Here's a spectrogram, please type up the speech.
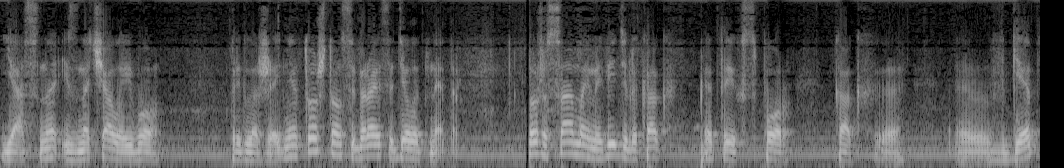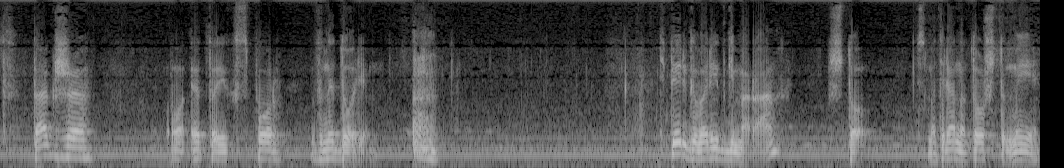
ясно из начала его предложения то, что он собирается делать недер. То же самое мы видели, как это их спор, как э, э, в Гет, также это их спор в Недоре. Теперь говорит Гимара, что, несмотря на то, что мы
